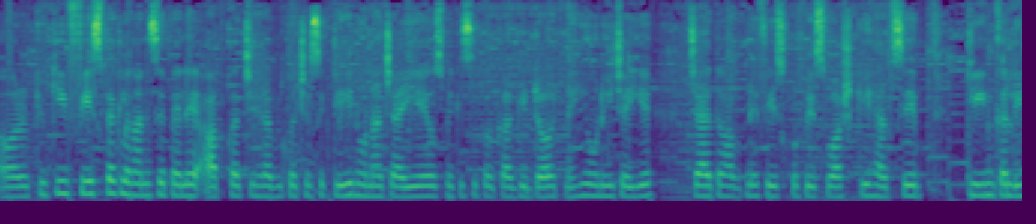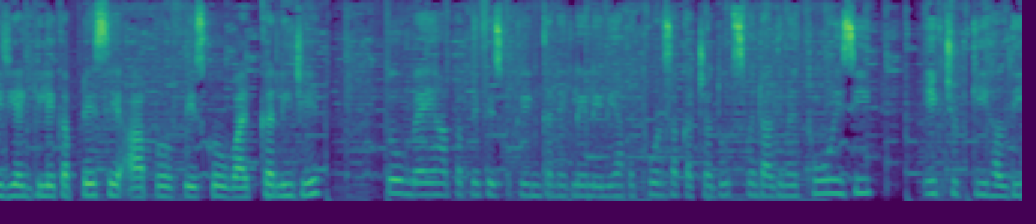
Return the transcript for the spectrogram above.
और क्योंकि फेस पैक लगाने से पहले आपका चेहरा बिल्कुल अच्छे से क्लीन होना चाहिए, उसमें किसी प्रकार की डर्ट नहीं होनी चाहिए। चाहे तो आप अपने फेस को फेस वॉश की हेल्प से क्लीन कर लीजिए या गीले कपड़े से आप फेस को वाइप कर लीजिए। तो मैं यहाँ पर अपने फेस को क्लीन करने के लिए ले लिया। यहाँ पर थोड़ा सा कच्चा दूध इसमें डाल दिया। मैंने थोड़ी सी एक चुटकी हल्दी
